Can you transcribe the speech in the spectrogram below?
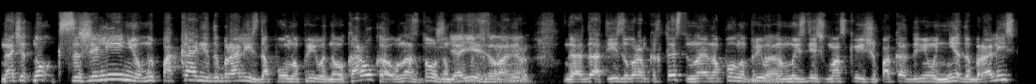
Значит, ну, к сожалению, мы пока не добрались до полноприводного коробка. У нас должен Я ездил на нем. Да, да, ты ездил в рамках теста, но на полном приводном да. мы здесь, в Москве, еще пока до него не добрались,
